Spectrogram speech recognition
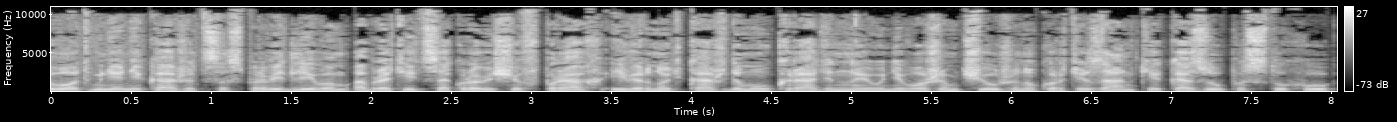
вот, мне не кажется справедливым обратить сокровище в прах и вернуть каждому украденную у него жемчужину, куртизанке, козу, пастуху,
